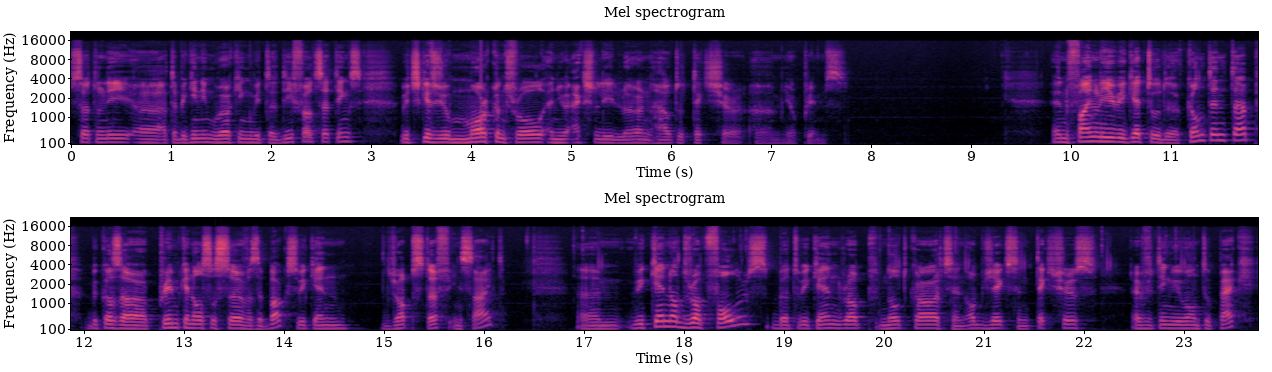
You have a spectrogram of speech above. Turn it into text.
certainly uh, at the beginning working with the default settings, which gives you more control and you actually learn how to texture um, your prims. And finally, we get to the content tab because our prim can also serve as a box. We can drop stuff inside. Um, we cannot drop folders, but we can drop note cards and objects and textures, everything we want to pack.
